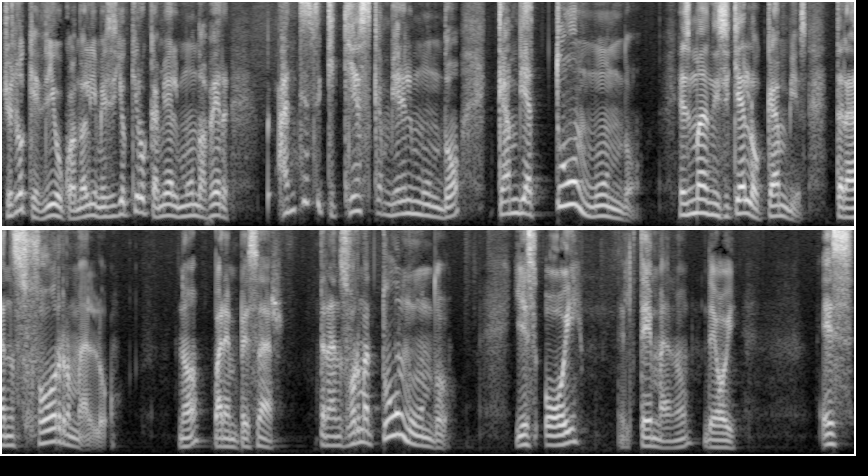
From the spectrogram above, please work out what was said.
Yo es lo que digo cuando alguien me dice, yo quiero cambiar el mundo. A ver, antes de que quieras cambiar el mundo, cambia tu mundo. Es más, ni siquiera lo cambies, transfórmalo. ¿no? Para empezar, transforma tu mundo. Y es hoy el tema, ¿no? De hoy. Es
